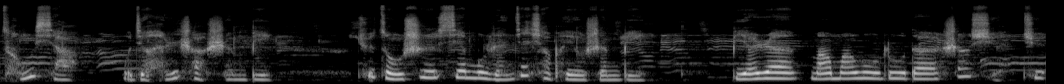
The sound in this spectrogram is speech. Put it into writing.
从小我就很少生病，却总是羡慕人家小朋友生病，别人忙忙碌碌的上学去，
